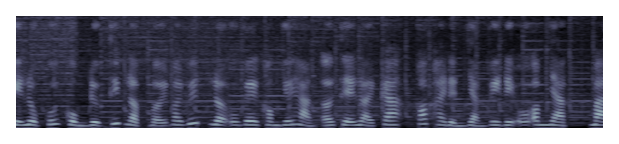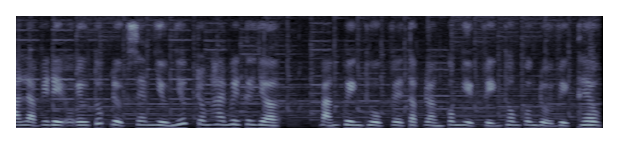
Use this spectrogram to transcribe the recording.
Kỷ lục cuối cùng được thiết lập bởi Vivid LUV không giới hạn ở thể loại ca, pop hay định dạng video âm nhạc, mà là video YouTube được xem nhiều nhất trong 24 giờ. Bản quyền thuộc về Tập đoàn Công nghiệp Viễn thông Quân đội Việt theo.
